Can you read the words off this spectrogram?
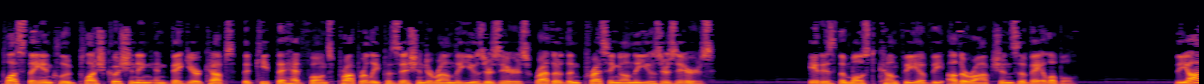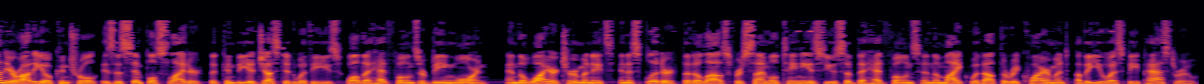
plus they include plush cushioning and big ear cups that keep the headphones properly positioned around the user's ears rather than pressing on the user's ears. It is the most comfy of the other options available. The on-ear audio control is a simple slider that can be adjusted with ease while the headphones are being worn, and the wire terminates in a splitter that allows for simultaneous use of the headphones and the mic without the requirement of a USB pass-through.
